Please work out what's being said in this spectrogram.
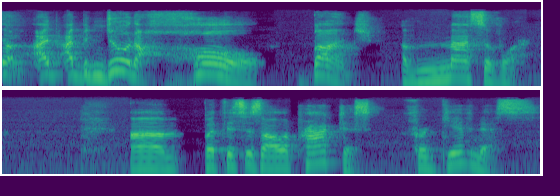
so I've, I've been doing a whole bunch of massive work. Um, but this is all a practice. Forgiveness.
